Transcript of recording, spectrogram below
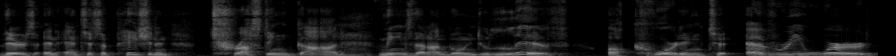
There's an anticipation and trusting God means that I'm going to live according to every word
